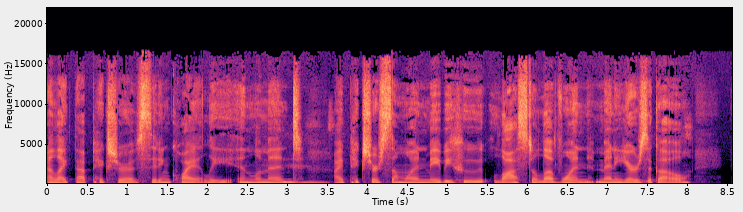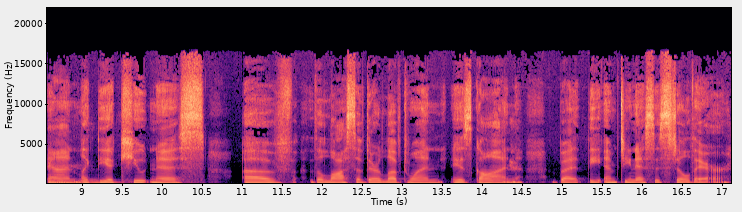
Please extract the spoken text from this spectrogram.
I like that picture of sitting quietly in lament. Mm-hmm. I picture someone maybe who lost a loved one many years ago and mm-hmm. like the acuteness of the loss of their loved one is gone, but the emptiness is still there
